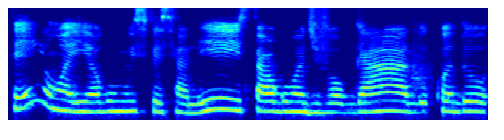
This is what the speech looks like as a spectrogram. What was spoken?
tenham aí algum especialista, algum advogado, quando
